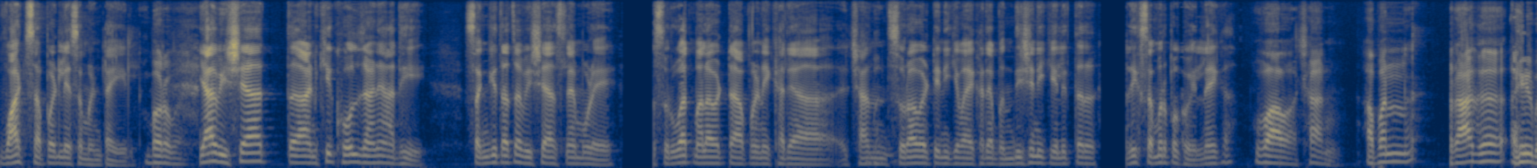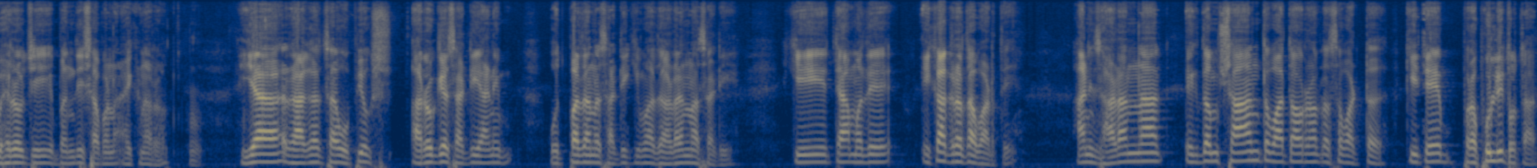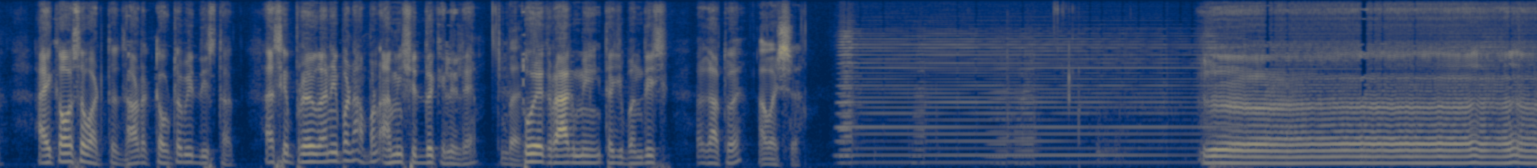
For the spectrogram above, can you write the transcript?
वाट सापडली असं म्हणता येईल. बरोबर. या विषयात आणखी खोल जाण्याआधी संगीताचा विषय असल्यामुळे सुरुवात मला वाटतं आपण एखाद्या छान सुरावटीने किंवा एखाद्या बंदिशीने केली तर अधिक समर्पक होईल नाही का? वा वा छान. आपण राग अहिर भैरवची बंदिश आपण ऐकणार आहोत. या रागाचा उपयोग आरोग्यासाठी आणि उत्पादनासाठी किंवा झाडांनासाठी की त्यामध्ये एकाग्रता वाढते. आणि झाडांना एकदम शांत वातावरणात असं वाटतं की ते प्रफुल्लित होतात. ऐकावंसं वाटतं. झाडं टवटवीत दिसतात. असे प्रयोगाने पण आपण आम्ही सिद्ध केलेले आहे. तो एक राग मी त्याची बंदिश गातोय. अवश्य. अलबेला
